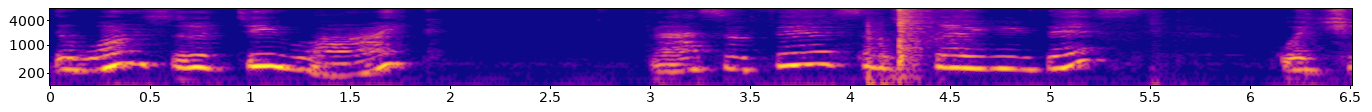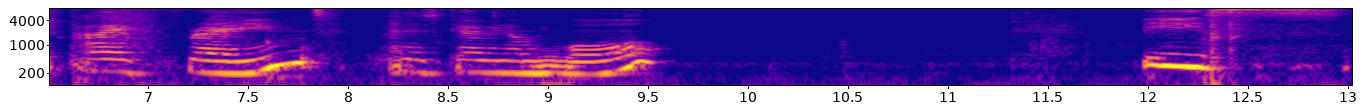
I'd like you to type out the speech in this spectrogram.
the ones that I do like, right, so first I'll show you this, which I have framed and is going on my wall. These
